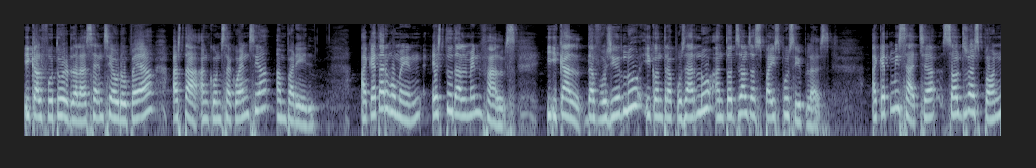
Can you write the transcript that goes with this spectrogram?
i que el futur de l'essència europea està, en conseqüència, en perill. Aquest argument és totalment fals i cal defugir-lo i contraposar-lo en tots els espais possibles. Aquest missatge sols respon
